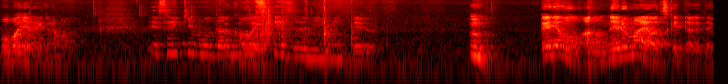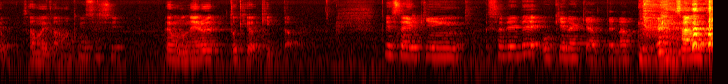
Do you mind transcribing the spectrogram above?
おばじゃないからまだ。え最近もう暖房つけずに寝てる。うん。えでもあの寝る前はつけてあげたよ。寒いかなと優しい。でも寝る時は切った。で最近それで起きなきゃってなって 寒くて？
